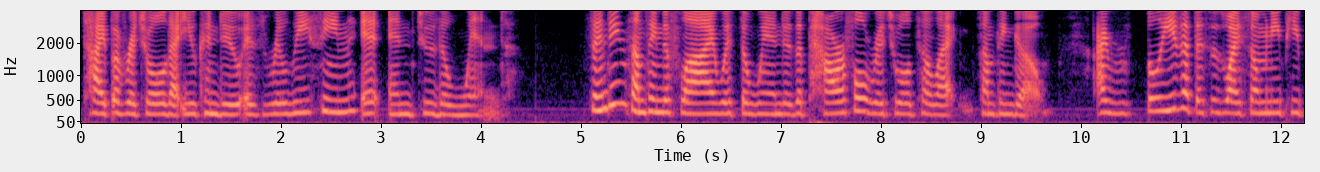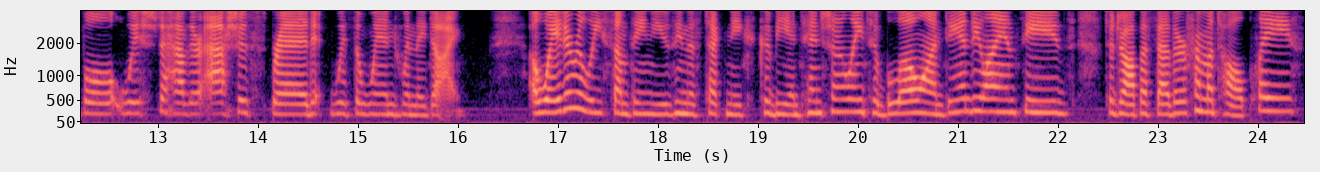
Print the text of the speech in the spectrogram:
type of ritual that you can do is releasing it into the wind. Sending something to fly with the wind is a powerful ritual to let something go. I believe that this is why so many people wish to have their ashes spread with the wind when they die. A way to release something using this technique could be intentionally to blow on dandelion seeds, to drop a feather from a tall place,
